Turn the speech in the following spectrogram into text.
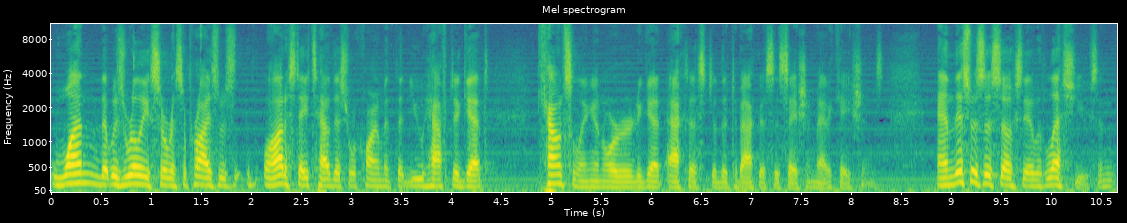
one that was really sort of a surprise was a lot of states have this requirement that you have to get counseling in order to get access to the tobacco cessation medications. And this was associated with less use. And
